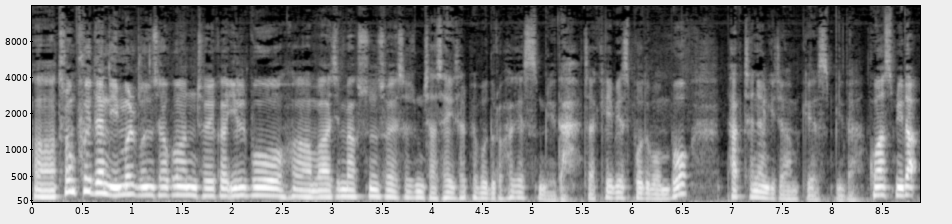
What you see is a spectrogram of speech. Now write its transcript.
어, 트럼프에 대한 인물 분석은 저희가 일부 어, 마지막 순서에서 좀 자세히 살펴보도록 하겠습니다. 자, KBS 보도본부 박찬영 기자와 함께했습니다. 고맙습니다.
